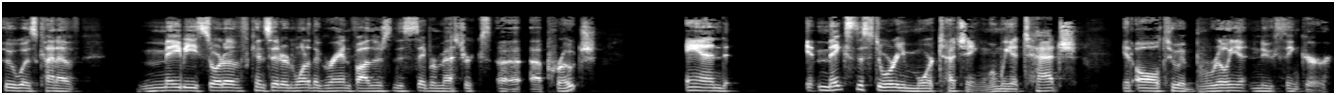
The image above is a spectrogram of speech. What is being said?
who was kind of maybe sort of considered one of the grandfathers of this sabermetrics uh, approach. And it makes the story more touching when we attach it all to a brilliant new thinker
